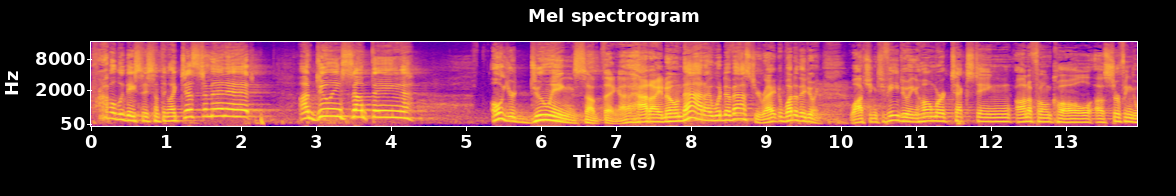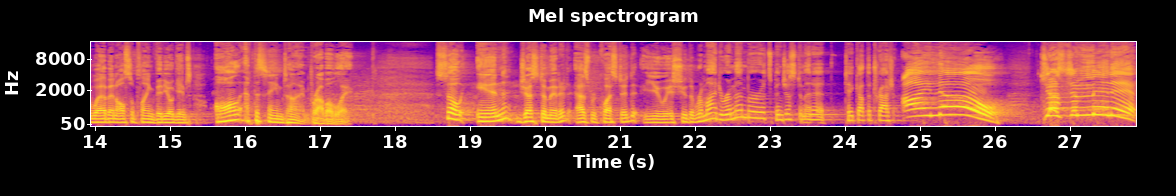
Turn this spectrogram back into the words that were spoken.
Probably they say something like, Just a minute, I'm doing something. Oh, you're doing something. Uh, had I known that, I wouldn't have asked you, right? What are they doing? Watching TV, doing homework, texting, on a phone call, uh, surfing the web, and also playing video games, all at the same time, probably. So, in just a minute, as requested, you issue the reminder remember, it's been just a minute, take out the trash. I know! Just a minute!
